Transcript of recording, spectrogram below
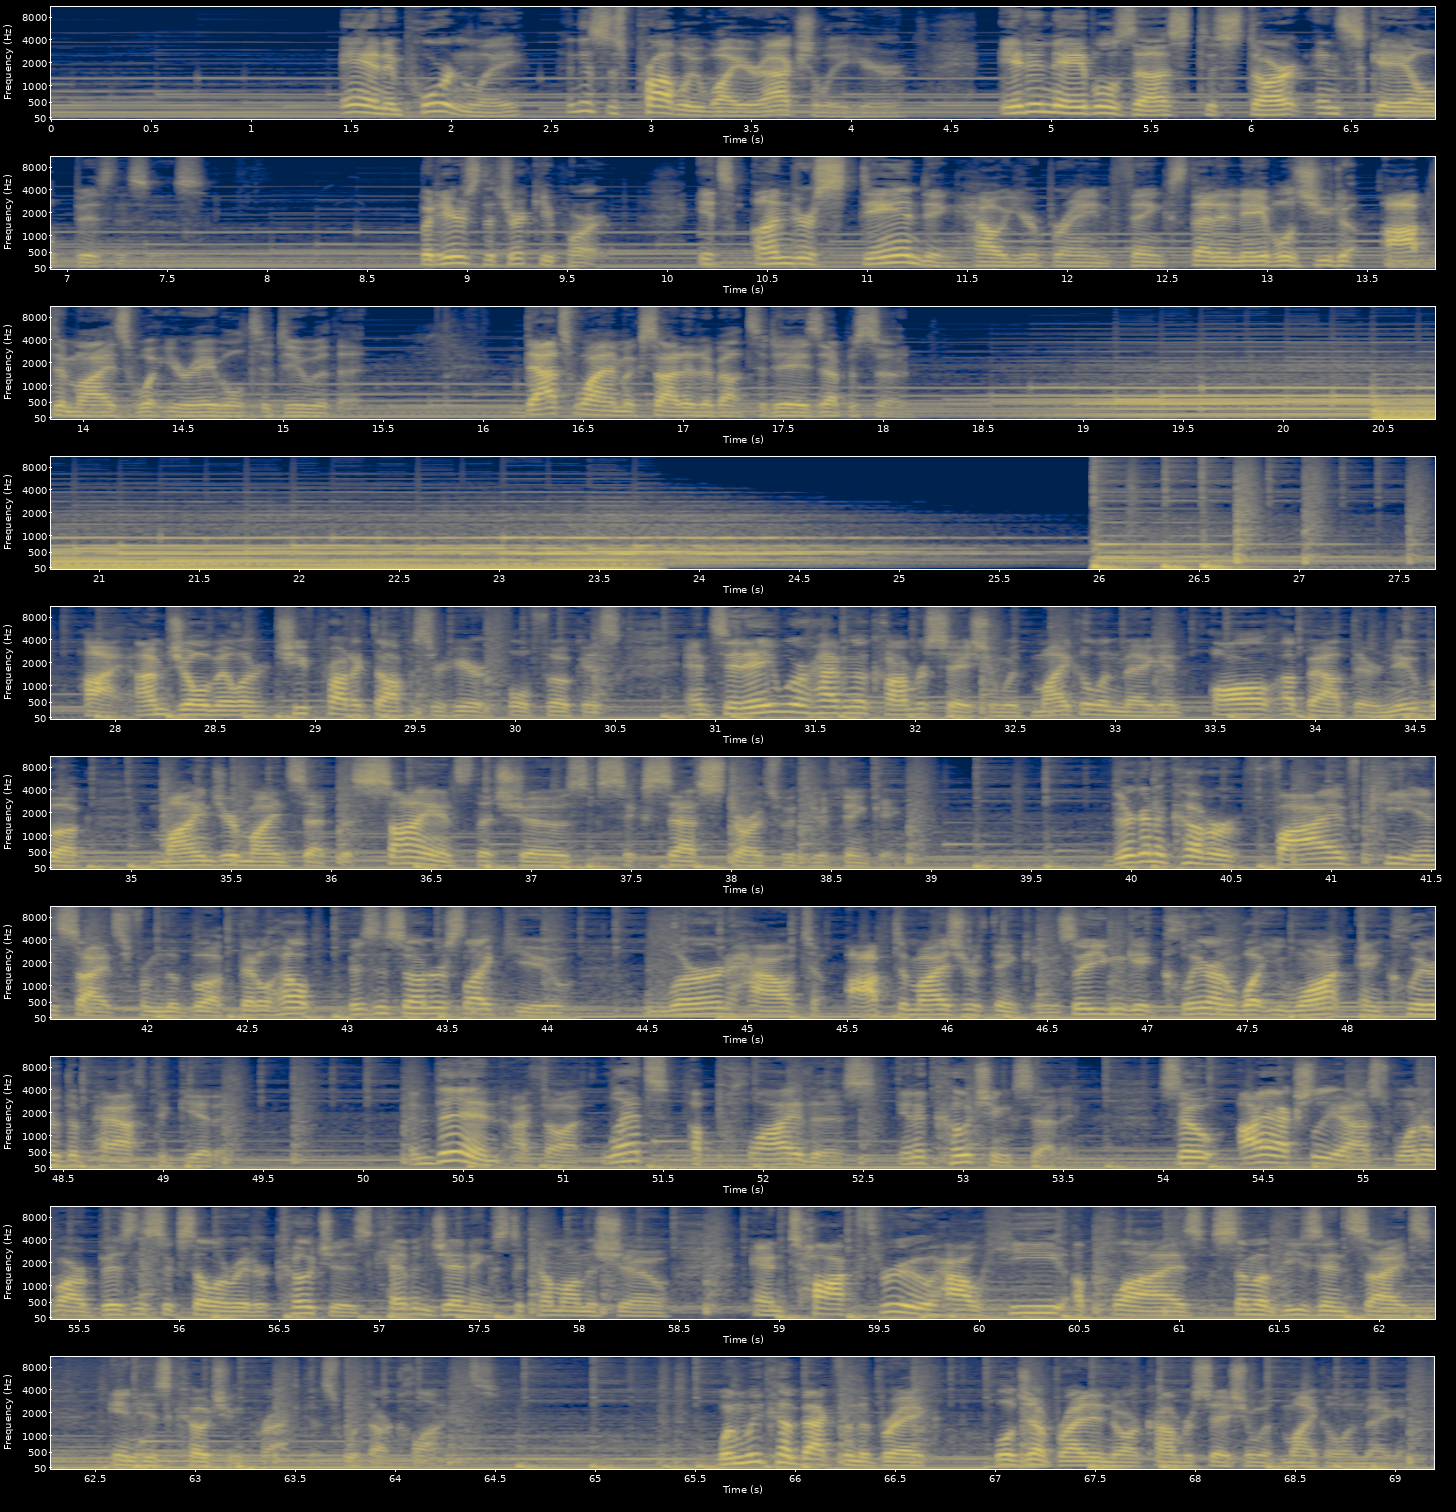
And importantly, and this is probably why you're actually here, it enables us to start and scale businesses. But here's the tricky part it's understanding how your brain thinks that enables you to optimize what you're able to do with it. That's why I'm excited about today's episode. I'm Joel Miller, Chief Product Officer here at Full Focus, and today we're having a conversation with Michael and Megan all about their new book, Mind Your Mindset The Science That Shows Success Starts With Your Thinking. They're going to cover five key insights from the book that'll help business owners like you learn how to optimize your thinking so you can get clear on what you want and clear the path to get it. And then I thought, let's apply this in a coaching setting. So I actually asked one of our Business Accelerator coaches, Kevin Jennings, to come on the show and talk through how he applies some of these insights in his coaching practice with our clients. When we come back from the break, we'll jump right into our conversation with Michael and Megan.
